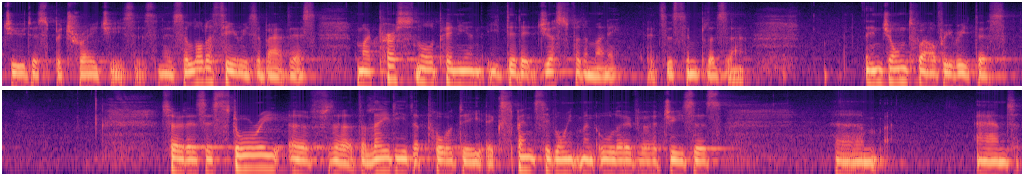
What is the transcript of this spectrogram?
Judas betray Jesus? And there's a lot of theories about this. My personal opinion, he did it just for the money. It's as simple as that. In John 12, we read this. So there's this story of the, the lady that poured the expensive ointment all over Jesus. Um, and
